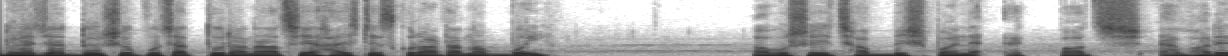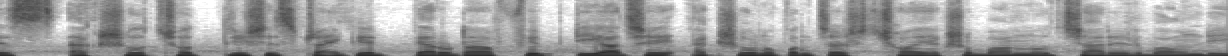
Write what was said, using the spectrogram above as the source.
দুই হাজার দুইশো পঁচাত্তর রান আছে, হাইস্ট স্কোর আটানব্বই। অবশ্যই ছাব্বিশ পয়েন্ট এক পাঁচ অ্যাভারেজ একশো ছত্রিশ স্ট্রাইকের তেরোটা ফিফটি আছে, একশো উনপঞ্চাশ, ছয়, একশো বান্ন চারের বাউন্ডি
